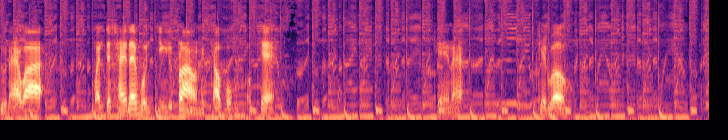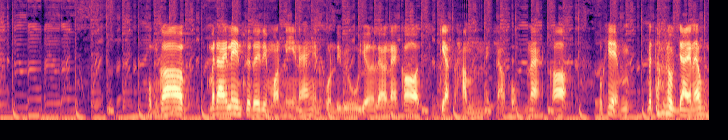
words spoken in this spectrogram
ดูนะฮะว่า มันจะใช้ได้ผลจริงหรือเปล่านะครับผมโอเคโอเคนะฮะ เกตเวิลด์ผมก็ไม่ได้เล่นซะด้วยดิมอดนี้นะ เห็นคนรีวิวเยอะแล้วนะ ก็เกียจทำนะครับผมนะก็ โอเค ไม่ต้องตกใจนะผม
